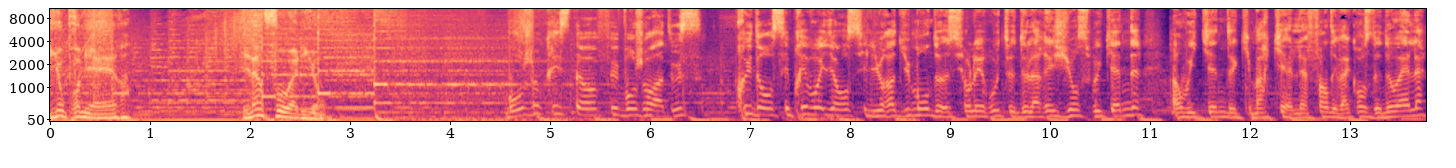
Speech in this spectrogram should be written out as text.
Lyon Première, l'info à Lyon. Bonjour Christophe et bonjour à tous. Prudence et prévoyance, il y aura du monde sur les routes de la région ce week-end. Un week-end qui marque la fin des vacances de Noël.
